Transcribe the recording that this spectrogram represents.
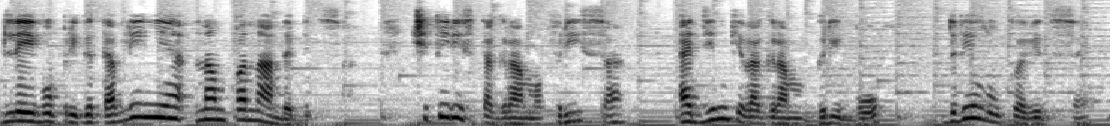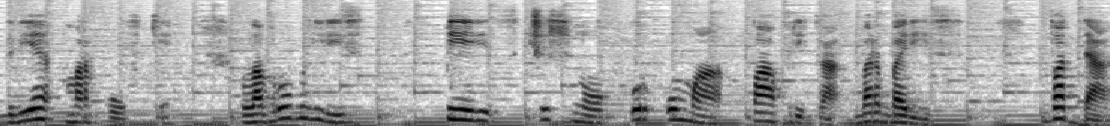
Для его приготовления нам понадобится 400 граммов риса, 1 килограмм грибов, 2 луковицы, 2 морковки, лавровый лист, перец, чеснок, куркума, паприка, барбарис, вода.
